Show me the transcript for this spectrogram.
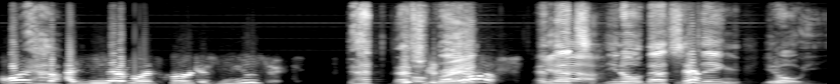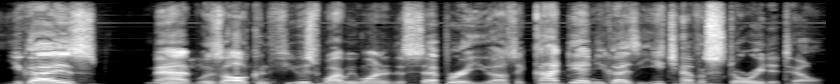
All that Yeah. stuff, I'd never have heard his music. That that's Oh, right. great. stuff. And Yeah. that's you know that's the thing. You know, you guys. Matt was all confused why we wanted to separate you. I was like, God damn, you guys each have a story to tell.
